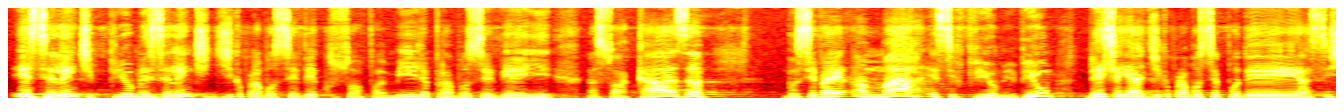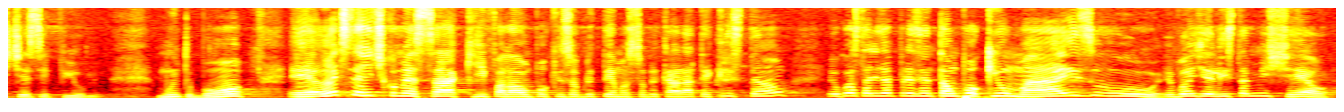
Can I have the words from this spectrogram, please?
Excelente filme, excelente dica para você ver com sua família, para você ver aí na sua casa. Você vai amar esse filme, viu? Deixa aí a dica para você poder assistir esse filme. Muito bom. É, antes da gente começar aqui falar um pouquinho sobre o tema sobre caráter cristão, eu gostaria de apresentar um pouquinho mais o evangelista Michel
